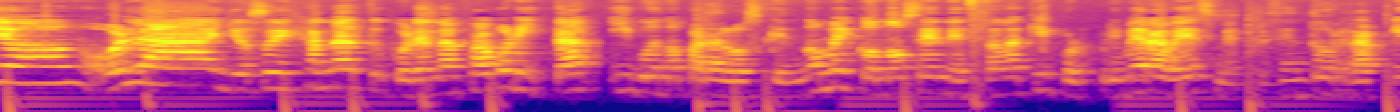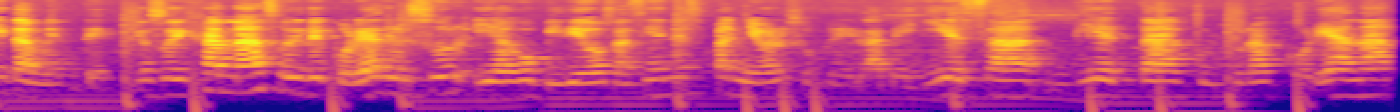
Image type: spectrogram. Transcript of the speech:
Hola, yo soy Hannah, tu coreana favorita y bueno, para los que no me conocen, están aquí por primera vez, me presento rápidamente. Yo soy Hannah, soy de Corea del Sur y hago videos así en español sobre la belleza, dieta, cultura coreana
